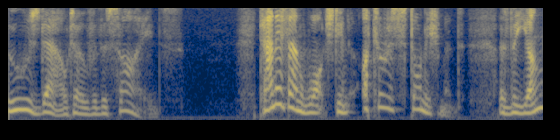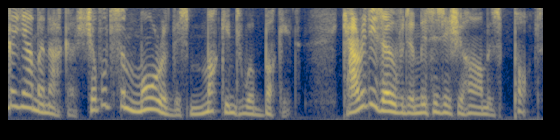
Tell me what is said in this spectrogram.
oozed out over the sides. Tanisan watched in utter astonishment as the younger Yamanaka shoveled some more of this muck into a bucket, carried it over to Mrs. Ishihama's pot,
